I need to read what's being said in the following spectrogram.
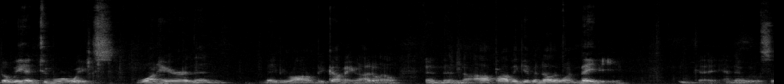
But we had two more weeks, one here and then maybe Ron will be coming, I don't know. And then I'll probably give another one, maybe. Okay, and then we'll see.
